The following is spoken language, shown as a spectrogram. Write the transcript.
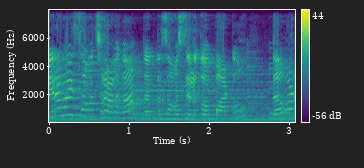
ఇరవై సంవత్సరాలుగా దంత సమస్యలతో పాటు దవడ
